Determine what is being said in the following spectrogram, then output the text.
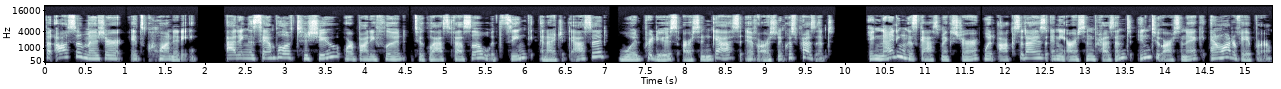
but also measure its quantity. Adding a sample of tissue or body fluid to a glass vessel with zinc and nitric acid would produce arsine gas if arsenic was present. Igniting this gas mixture would oxidize any arsine present into arsenic and water vapor.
